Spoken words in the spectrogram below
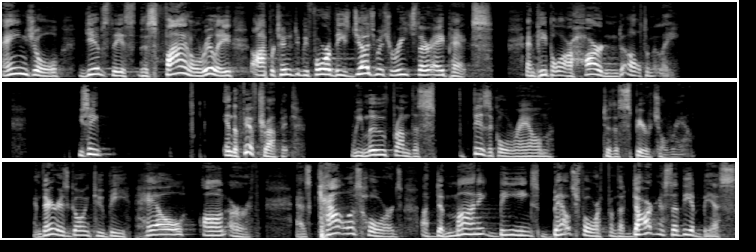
angel gives this, this final, really, opportunity before these judgments reach their apex and people are hardened ultimately. You see, in the fifth trumpet, we move from the physical realm to the spiritual realm. And there is going to be hell on earth as countless hordes of demonic beings belch forth from the darkness of the abyss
